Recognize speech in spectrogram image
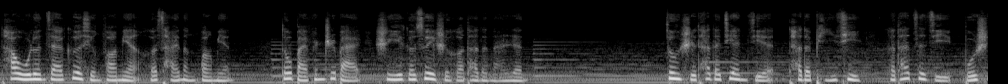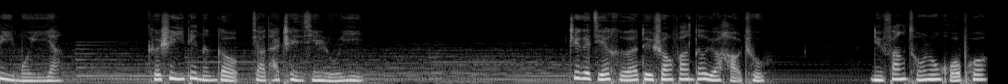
他无论在个性方面和才能方面，都百分之百是一个最适合他的男人。纵使他的见解、他的脾气和他自己不是一模一样，可是一定能够叫他称心如意。这个结合对双方都有好处，女方从容活泼，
